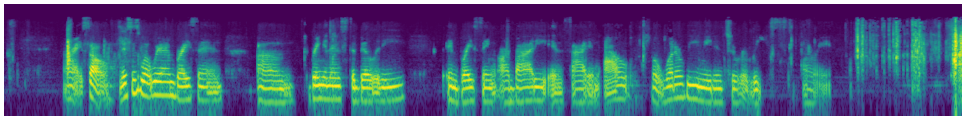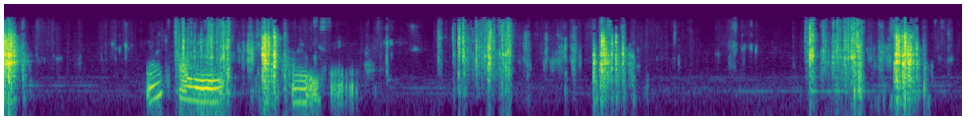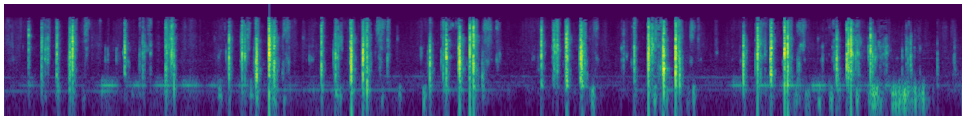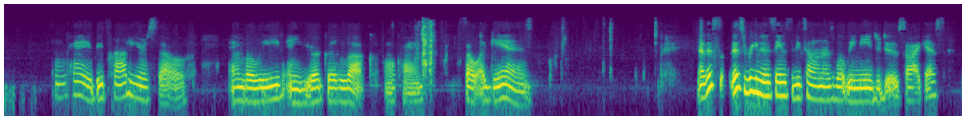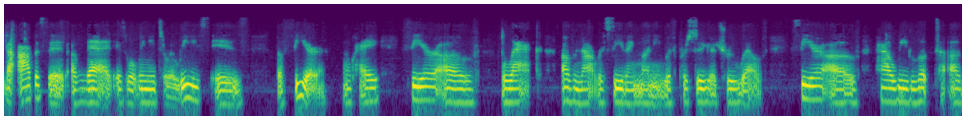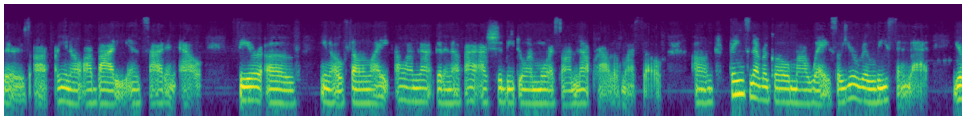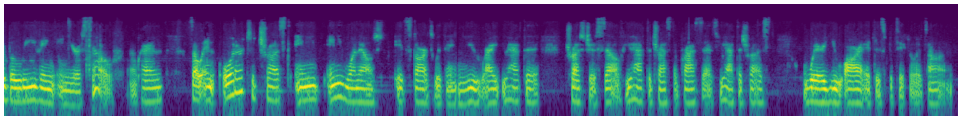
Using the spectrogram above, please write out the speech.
All right. So this is what we're embracing. Um, bringing in stability, embracing our body inside and out. But what are we needing to release? All right. What are we releasing? Be proud of yourself and believe in your good luck. Okay. So again, now this this reading seems to be telling us what we need to do. So I guess the opposite of that is what we need to release is the fear. Okay. Fear of lack, of not receiving money with pursue your true wealth. Fear of how we look to others, our you know, our body inside and out. Fear of, you know, feeling like, oh, I'm not good enough. I, I should be doing more, so I'm not proud of myself. Um, things never go my way. So you're releasing that. You're believing in yourself. Okay. So in order to trust any anyone else, it starts within you, right? You have to trust yourself. You have to trust the process. You have to trust where you are at this particular time.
